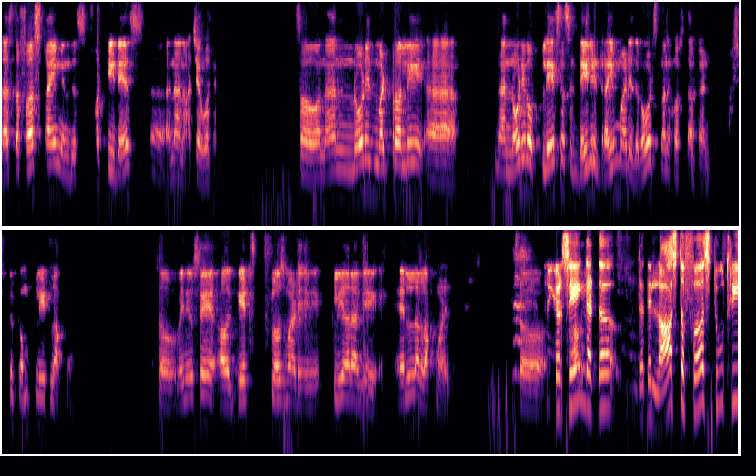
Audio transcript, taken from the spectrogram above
that's the first time in this forty days ನಾನು ಆಚೆ ಹೋದೆ. ಸೊ ನಾನ್ ನೋಡಿದ ಮಟ್ರಲ್ಲಿ ನಾನ್ ನೋಡಿರೋ ಪ್ಲೇಸಸ್ ಡೈಲಿ ಡ್ರೈವ್ ಮಾಡಿದ ರೋಡ್ಸ್ ನನಗೆ ಹೊಸದಾಗಿ ಕಾಣ್ತು. ಅಷ್ಟು complete lockdown so when you say ಅವ್ರ ಗೇಟ್ಸ್ ಕ್ಲೋಸ್ ಮಾಡಿ ಕ್ಲಿಯರ್ ಆಗಿ ಎಲ್ಲ ಲಾಕ್ ಮಾಡಿದ್ರು so you are saying that the that they last the first two three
